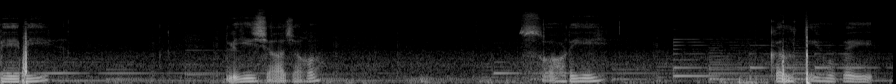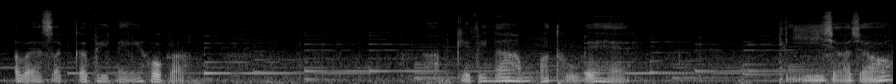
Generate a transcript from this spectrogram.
बेबी प्लीज़ आ जाओ सॉरी गलती हो गई। अब ऐसा कभी नहीं होगा। आपके बिना हम अधूरे हैं। प्लीज़ आ जाओ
